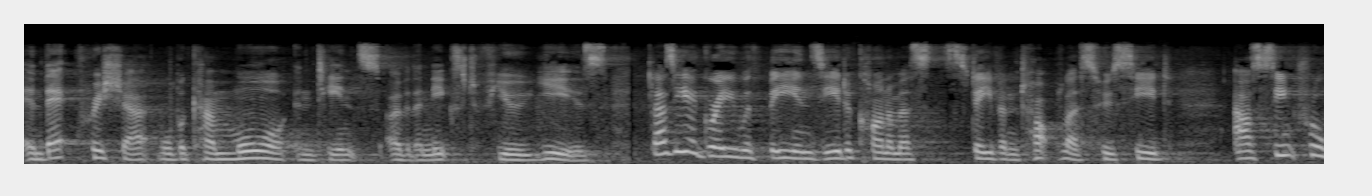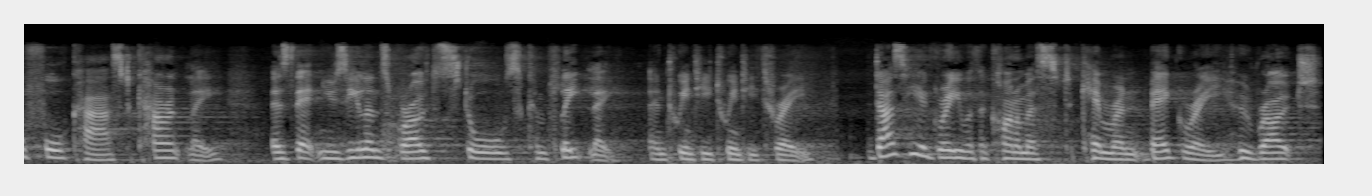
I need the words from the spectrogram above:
and that pressure will become more intense over the next few years. Does he agree with BNZ economist Stephen Toplis, who said, Our central forecast currently is that New Zealand's growth stalls completely in 2023? Does he agree with economist Cameron Bagrie, who wrote,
